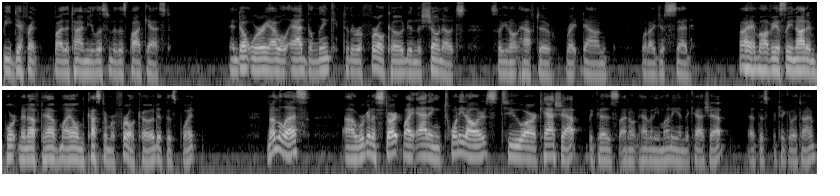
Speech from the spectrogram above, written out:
be different by the time you listen to this podcast. And don't worry, I will add the link to the referral code in the show notes so you don't have to write down what I just said. I am obviously not important enough to have my own custom referral code at this point. Nonetheless, uh, we're going to start by adding $20 to our Cash App because I don't have any money in the Cash App at this particular time.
